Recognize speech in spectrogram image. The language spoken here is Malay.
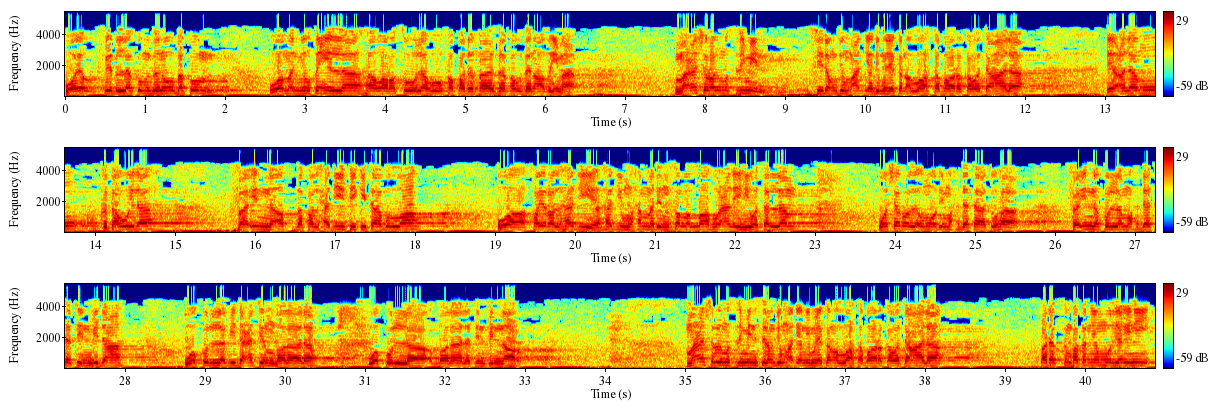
ويغفر لكم ذنوبكم ومن يطع الله ورسوله فقد فاز فوزا عظيما معاشر المسلمين sidang Jumat yang dimuliakan Allah tabaraka wa taala i'lamu ketahuilah fa inna asdaqal hadithi kitabullah wa khairal hadi hadi Muhammadin sallallahu alaihi wasallam wa syarrul umuri muhdatsatuha fa inna kulla muhdatsatin bid'ah kulla bid'atin dalalah. Wa kulla dalalatin finnar. Ma'asyiral muslimin sidang Jumat yang dimuliakan Allah wa taala. Pada kesempatan yang mulia ini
